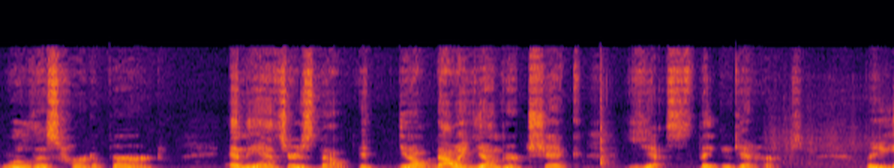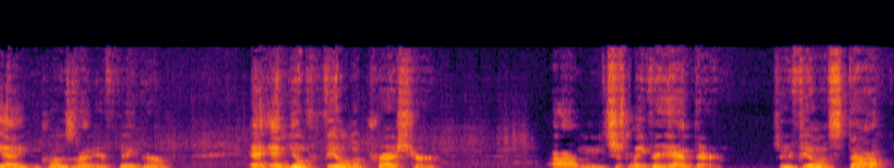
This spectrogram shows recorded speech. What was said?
will this hurt a bird? And the answer is no. It, you know, now a younger chick, yes, they can get hurt. But yeah, you can close it on your finger, and, and you'll feel the pressure. Um, just leave your hand there. So you feel it stop,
